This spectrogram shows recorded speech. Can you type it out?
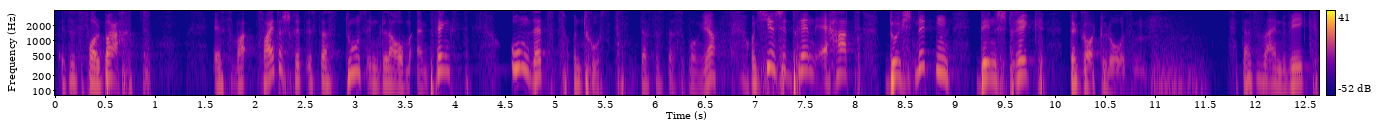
Es ist vollbracht. Es war, zweiter Schritt ist, dass du es im Glauben empfängst, umsetzt und tust. Das ist das Punkt. Ja? Und hier steht drin, er hat durchschnitten den Strick der Gottlosen. Das ist ein Weg,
